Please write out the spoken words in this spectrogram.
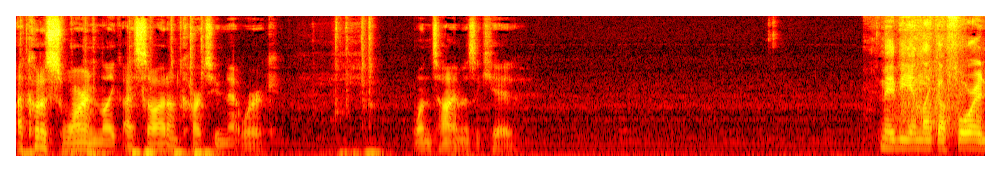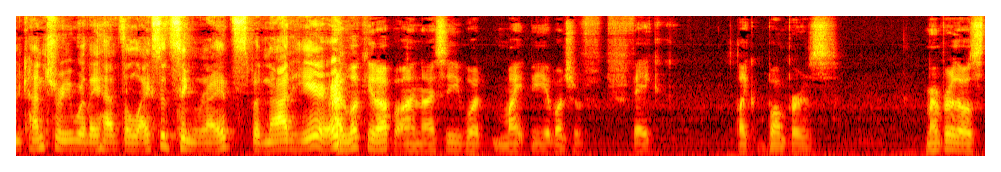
I could have sworn like I saw it on Cartoon Network one time as a kid. Maybe in like a foreign country where they have the licensing rights, but not here. I look it up and I see what might be a bunch of fake like bumpers. Remember those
